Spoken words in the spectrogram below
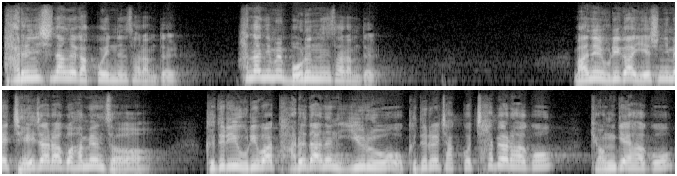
다른 신앙을 갖고 있는 사람들, 하나님을 모르는 사람들, 만일 우리가 예수님의 제자라고 하면서 그들이 우리와 다르다는 이유로 그들을 자꾸 차별하고 경계하고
